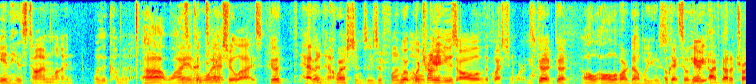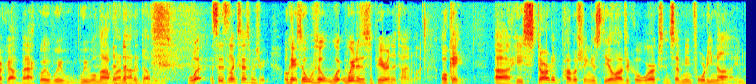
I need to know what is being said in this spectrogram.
in his timeline was it coming up? Ah, why Let's and when? contextualize. Good, Heaven good questions. These are fun. We're, we're trying to use all of the question words. Good, good. All, all of our W's. Okay, so here, We, I've got a truck out back. We, we, we will not run out of W's. what? So this is like Sesame Street. Okay, so so wh- where does this appear in the timeline? Okay, uh, he started publishing his theological works in 1749,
